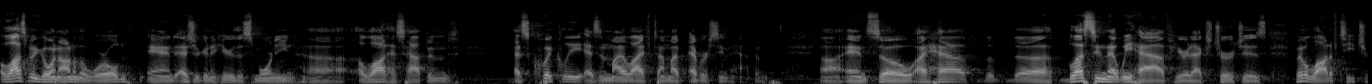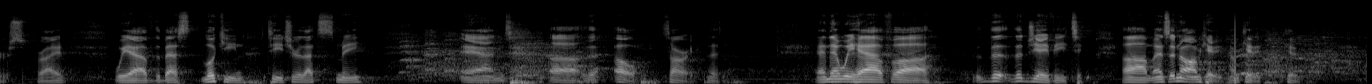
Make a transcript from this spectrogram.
a lot's been going on in the world, and as you're going to hear this morning, uh, a lot has happened as quickly as in my lifetime I've ever seen it happen. Uh, and so I have the, the blessing that we have here at Acts Church is we have a lot of teachers, right? We have the best looking teacher, that's me. And, uh, the, oh, sorry. And then we have uh, the, the JV team. Um, and so, no, I'm kidding, I'm kidding, I'm kidding.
